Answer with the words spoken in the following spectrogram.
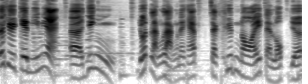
ก็คือเกมนี้เนี่ยยิ่งยศหลังๆนะครับ จะขึ้นน้อยแต่ลบเยอะ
